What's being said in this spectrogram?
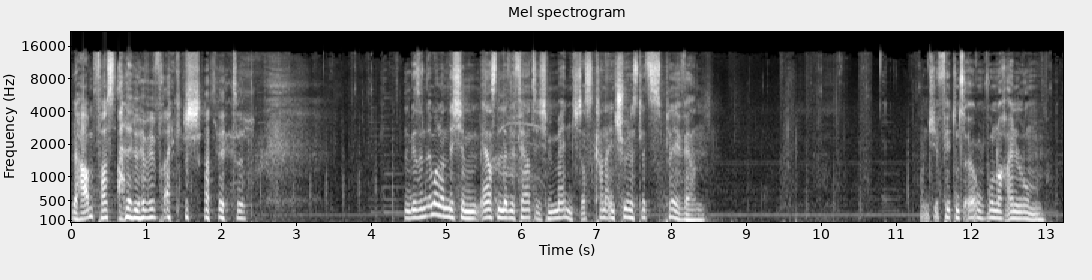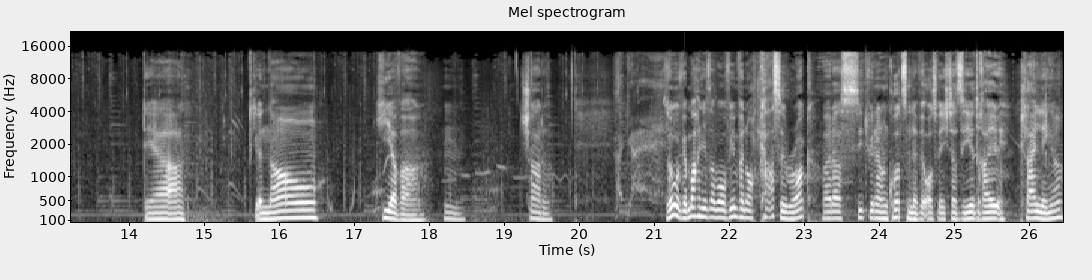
wir haben fast alle Level freigeschaltet. Wir sind immer noch nicht im ersten Level fertig. Mensch, das kann ein schönes Let's Play werden. Und hier fehlt uns irgendwo noch ein Lum. Der genau hier war. Hm. Schade. So, wir machen jetzt aber auf jeden Fall noch Castle Rock, weil das sieht wieder einen kurzen Level aus, wenn ich da sehe. Drei Kleinlinge.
